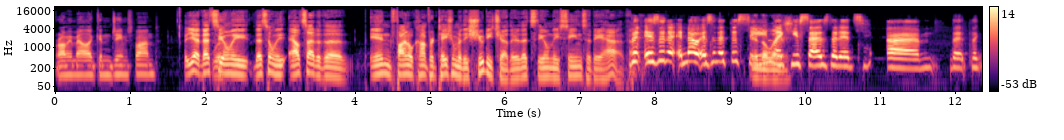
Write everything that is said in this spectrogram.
Rami Malek and James Bond? Yeah, that's the only that's the only outside of the end final confrontation where they shoot each other. That's the only scenes that they have. But isn't it no? Isn't it the scene the like he says that it's um that the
